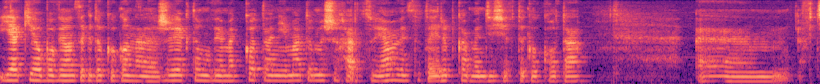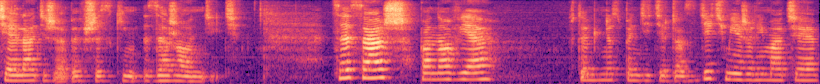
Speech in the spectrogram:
jaki obowiązek do kogo należy. Jak to mówią, jak kota nie ma, to myszy harcują, więc tutaj rybka będzie się w tego kota wcielać, żeby wszystkim zarządzić. Cesarz, panowie, tym dniu spędzicie czas z dziećmi, jeżeli macie.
